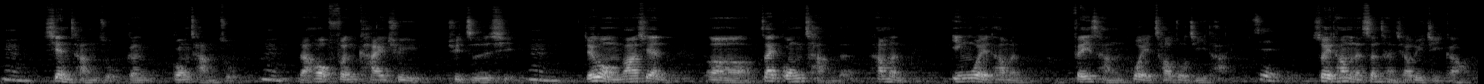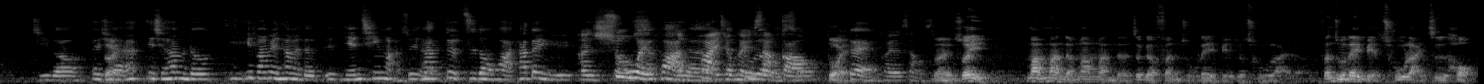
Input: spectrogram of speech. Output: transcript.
嗯，现场组跟工厂组。嗯，然后分开去去执行，嗯，结果我们发现，呃，在工厂的他们，因为他们非常会操作机台，是，所以他们的生产效率极高，极高，而且。而且他们都一一方面他们的年轻嘛，所以他对。自动化，他对于数位化的程度又高，对对，很快就上手，对，所以慢慢的慢慢的这个分组类别就出来了，分组类别出来之后，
